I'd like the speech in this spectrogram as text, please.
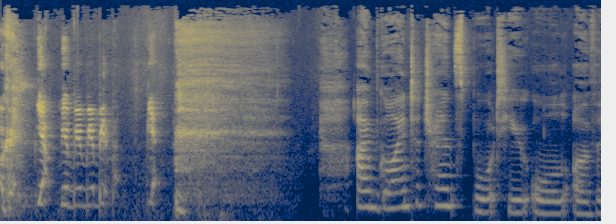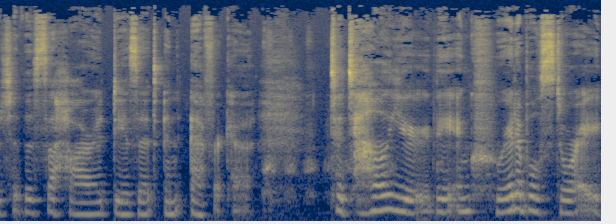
Okay. Yep. Yep. Yep. Yep. Yep. Yep. I'm going to transport you all over to the Sahara Desert in Africa to tell you the incredible story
